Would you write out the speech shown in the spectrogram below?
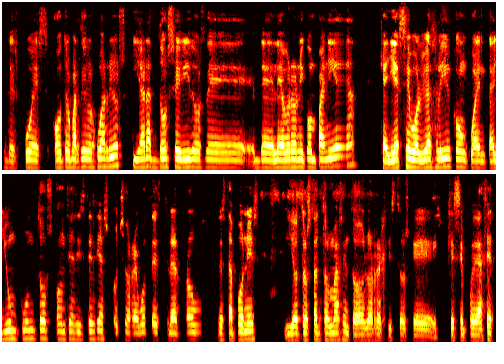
después otro partido de los Warriors y ahora dos seguidos de, LeBron y compañía, que ayer se volvió a salir con 41 puntos, 11 asistencias, 8 rebotes, 3 robos, 3 tapones y otros tantos más en todos los registros que, se puede hacer.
